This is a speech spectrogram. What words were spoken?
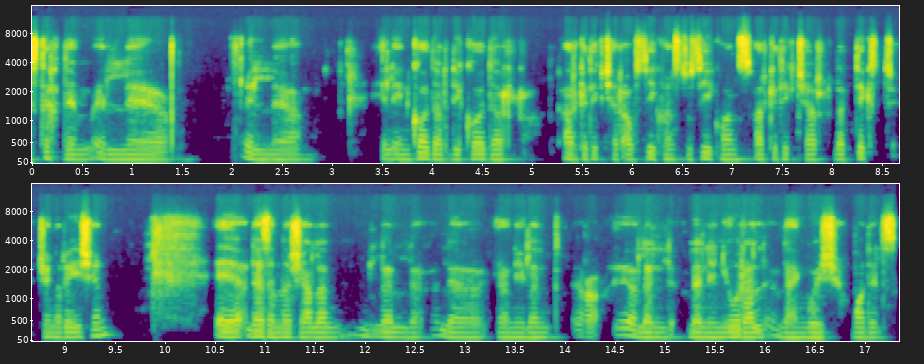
نستخدم ال ال ال encoder decoder architecture أو sequence to sequence architecture لل text generation. لازم نرجع لل, لل... ل... يعني لل... لل... لل neural language models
